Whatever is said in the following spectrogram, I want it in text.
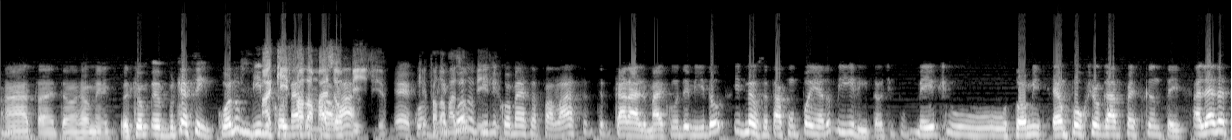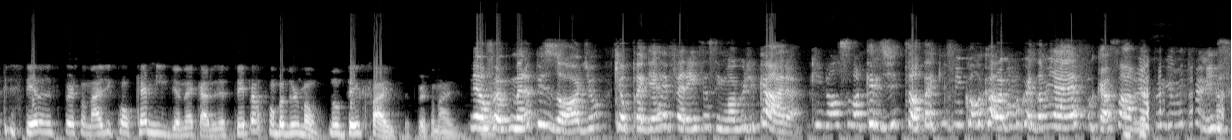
Ah, tá, então realmente. Porque, eu- porque assim, quando o Billy Mas quem começa fala a mais falar, é o Billy. É, quando, fala porque mais é quando o o Billy Billy. começa a falar, você, caralho, Michael the Middle, e, meu, você tá acompanhando o Billy. Então, tipo, meio que o, o Tommy é um pouco jogado pra escanteio. Aliás, a tristeza desse personagem em qualquer mídia, né, cara? Ele é sempre a sombra do irmão. Não tem o que faz, esse personagem. Meu, foi o primeiro episódio que eu peguei a referência assim logo de cara. Que, nossa, não acredito. Até que enfim colocaram alguma coisa da minha época, sabe? Eu fiquei muito feliz.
